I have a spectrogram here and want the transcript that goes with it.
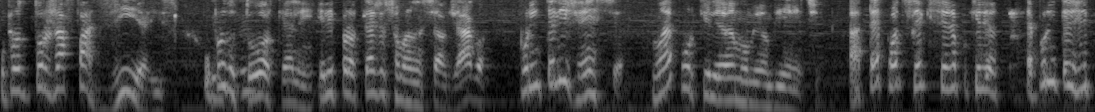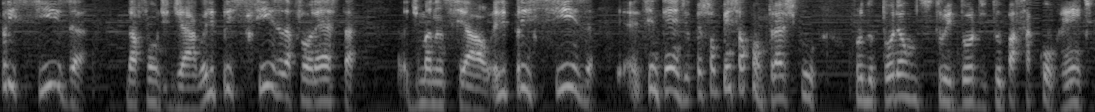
O produtor já fazia isso. O produtor, Kellen, ele protege o seu manancial de água por inteligência. Não é porque ele ama o meio ambiente. Até pode ser que seja porque ele é por inteligência. Ele precisa da fonte de água, ele precisa da floresta de manancial, ele precisa. Você entende? O pessoal pensa ao contrário, acho que o produtor é um destruidor de tudo, passar corrente.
